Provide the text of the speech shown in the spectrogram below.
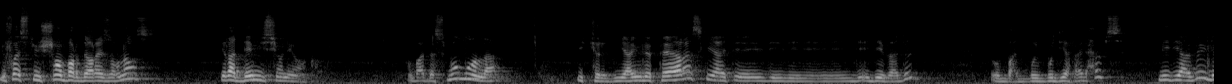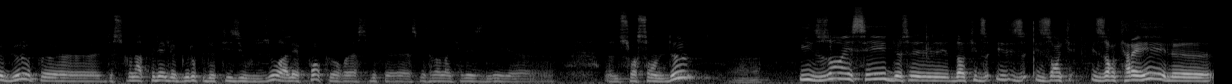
Une fois, c'est une chambre de résonance. Il a démissionné encore. En bas de ce moment-là, il y a eu le PRS qui a été évadé. Mais il y avait le groupe euh, de ce qu'on appelait le groupe de Tizi Ouzou à l'époque, Smith la crise en 62. Ils ont essayé de. Donc, ils, ils, ont, ils ont créé le,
